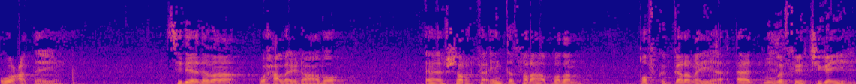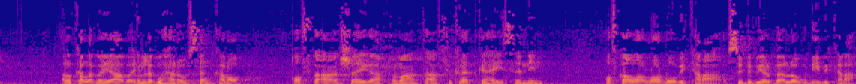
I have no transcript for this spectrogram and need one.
uu caddeeyo. Sideedabana waxaa la yidhaahdo sharka inta faraha badan qofka garanaya aad buu uga feejigan yahay. Halka laga yaabo in lagu harowsan karo qofka aan shaygaa xumaanta ah fikrad ka haysanin qofka waa loo dhuubi karaa si dhib yar baa loogu dhiibi karaa.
